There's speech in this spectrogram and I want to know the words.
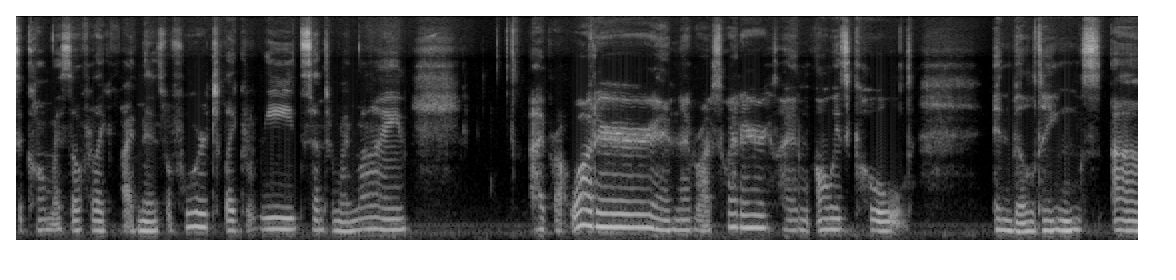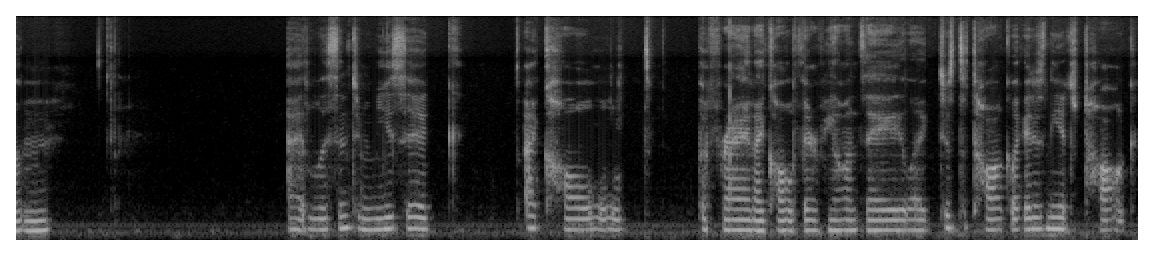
to calm myself for like five minutes before to like read, center my mind. I brought water and I brought a sweater because I'm always cold in buildings. Um, I listened to music. I called the friend, I called their fiance, like just to talk. Like I just needed to talk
